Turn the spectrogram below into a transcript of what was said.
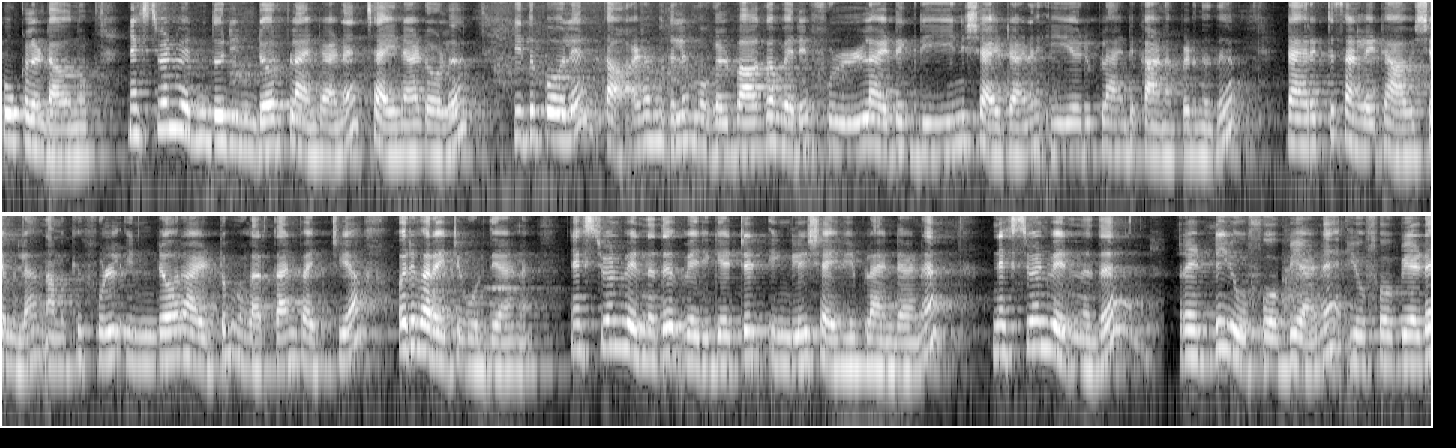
പൂക്കളുണ്ടാകുന്നു നെക്സ്റ്റ് വൺ വരുന്നത് ഒരു ഇൻഡോർ പ്ലാന്റ് ആണ്. ചൈന ഡോൾ ഇതുപോലെ താഴെ മുതൽ മുകൾ ഭാഗം വരെ ഫുള്ളായിട്ട് ഗ്രീനിഷ് ആയിട്ടാണ് ഈ ഒരു പ്ലാന്റ് കാണപ്പെടുന്നത്. ഡയറക്റ്റ് സൺലൈറ്റ് ആവശ്യമില്ല. നമുക്ക് ഫുൾ ഇൻഡോർ ആയിട്ടും വളർത്താൻ പറ്റിയ ഒരു വെറൈറ്റി കൂടിയാണ്. നെക്സ്റ്റ് വൺ വരുന്നത് വെരിഗേറ്റഡ് ഇംഗ്ലീഷ് ഐ വി പ്ലാന്റ് ആണ്. നെക്സ്റ്റ് വൺ വരുന്നത് റെഡ് യൂഫോബിയാണ്. യൂഫോബിയയുടെ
